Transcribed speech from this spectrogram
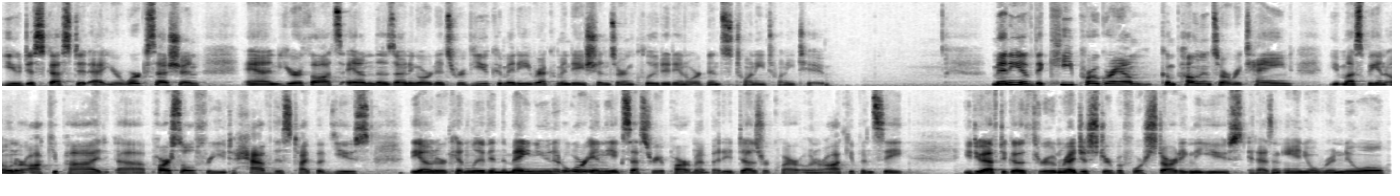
You discussed it at your work session, and your thoughts and the zoning ordinance review committee recommendations are included in ordinance 2022. Many of the key program components are retained. It must be an owner-occupied uh, parcel for you to have this type of use. The owner can live in the main unit or in the accessory apartment, but it does require owner occupancy. You do have to go through and register before starting the use. It has an annual renewal.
